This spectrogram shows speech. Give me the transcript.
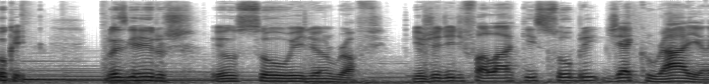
Ok, Beleza guerreiros, eu sou William Roth. E hoje é dia de falar aqui sobre Jack Ryan.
